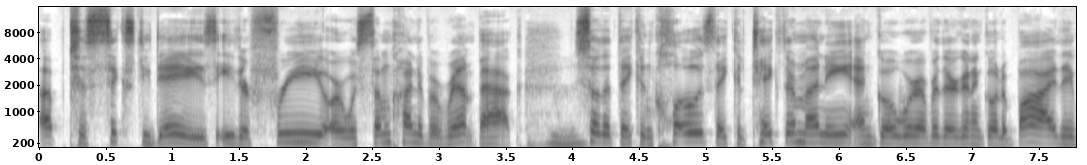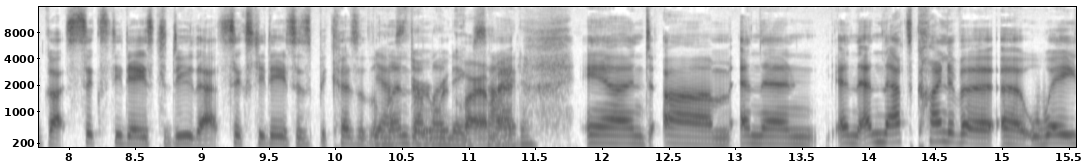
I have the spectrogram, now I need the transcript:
up to 60 days either free or with some kind of a rent back Mm-hmm. so that they can close, they can take their money and go wherever they're going to go to buy. They've got 60 days to do that. 60 days is because of the Yes, lender lending requirement. side. And um, and then and and that's kind of a, a way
